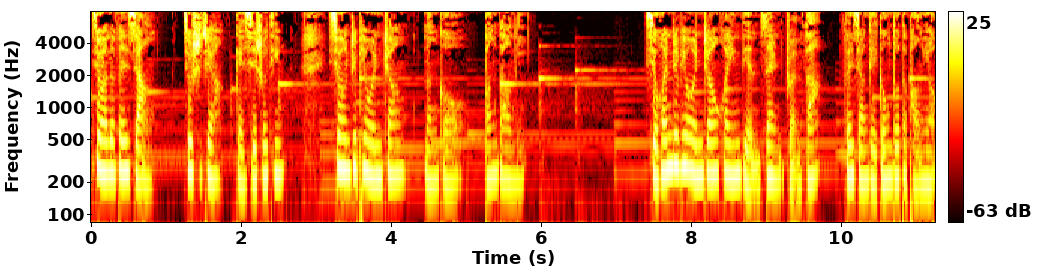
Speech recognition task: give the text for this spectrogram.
今晚的分享就是这样，感谢收听，希望这篇文章能够帮到你。喜欢这篇文章，欢迎点赞、转发、分享给更多的朋友。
